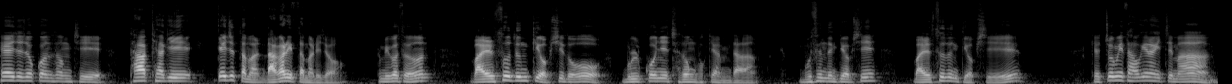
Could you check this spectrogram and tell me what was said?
해제 조건 성취, 다 계약이 깨졌단 말, 나가리 있단 말이죠. 그럼 이것은 말소 등기 없이도 물권이 자동 복귀합니다. 무슨 등기 없이? 말소 등기 없이. 좀 이따 확인하겠지만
